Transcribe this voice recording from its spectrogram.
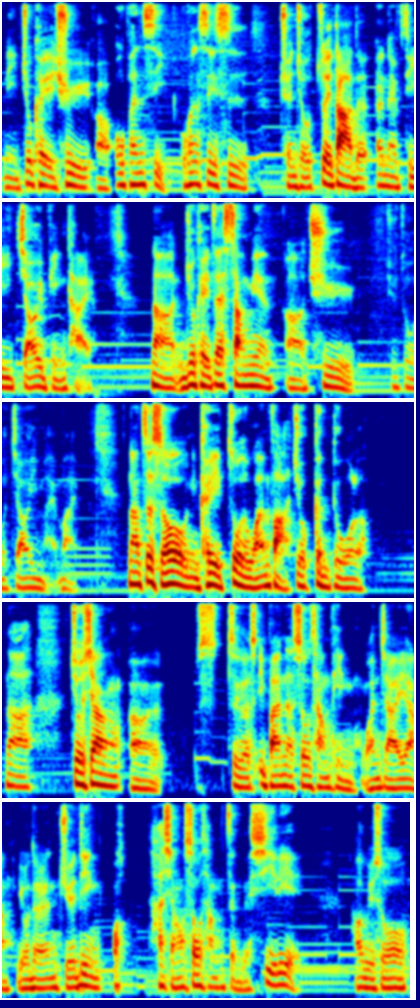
你就可以去呃 OpenSea，OpenSea 是全球最大的 NFT 交易平台，那你就可以在上面啊、呃、去去做交易买卖。那这时候你可以做的玩法就更多了。那就像呃。这个一般的收藏品玩家一样，有的人决定哦，他想要收藏整个系列，好比说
